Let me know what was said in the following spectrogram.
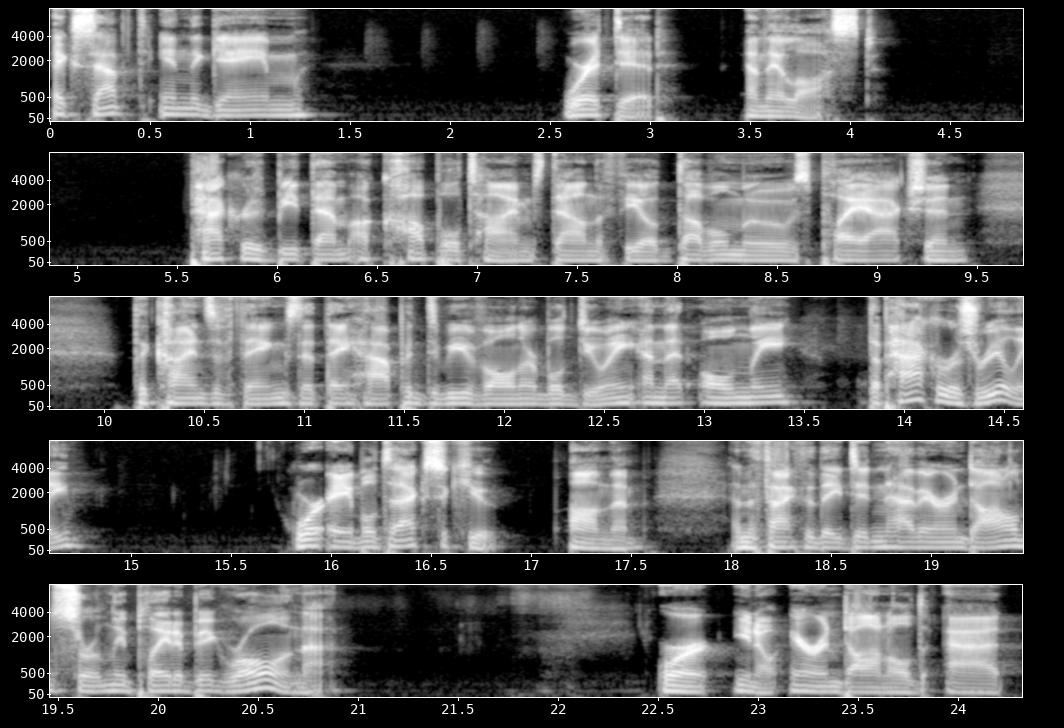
Except in the game where it did, and they lost. Packers beat them a couple times down the field, double moves, play action, the kinds of things that they happened to be vulnerable doing, and that only the Packers really were able to execute on them. And the fact that they didn't have Aaron Donald certainly played a big role in that. Or, you know, Aaron Donald at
